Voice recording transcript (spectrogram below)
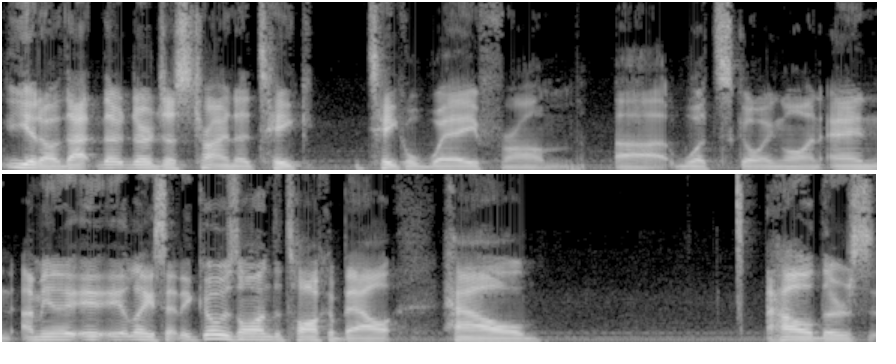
you know that they're, they're just trying to take take away from uh, what's going on. And I mean, it, it, like I said, it goes on to talk about how how there's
